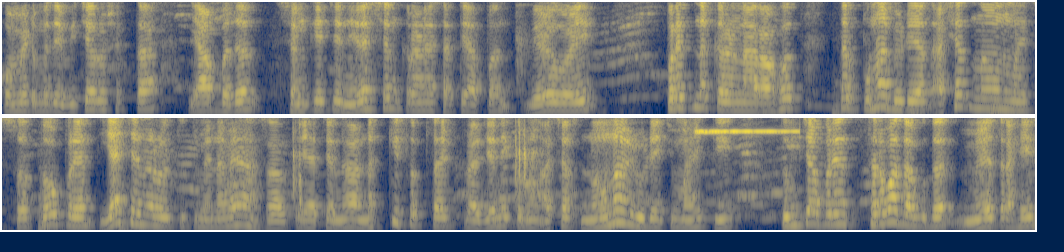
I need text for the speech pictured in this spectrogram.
कॉमेंटमध्ये विचारू शकता. याबद्दल शंकेचे निरसन करण्यासाठी आपण वेळोवेळी प्रयत्न करणार आहोत. तर पुन्हा भेटूयात अशाच नवीन माहिती तोपर्यंत या चॅनलवरती तुम्ही नवीन असाल तर या चॅनलला नक्की सबस्क्राईब करा. जेणेकरून अशाच नवनवीन व्हिडिओची माहिती तुमच्यापर्यंत सर्वात अगोदर मिळत राहील.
